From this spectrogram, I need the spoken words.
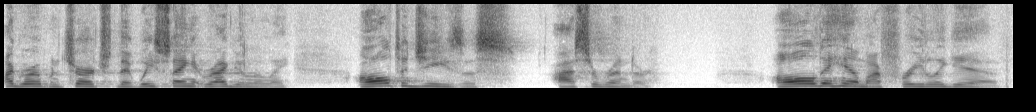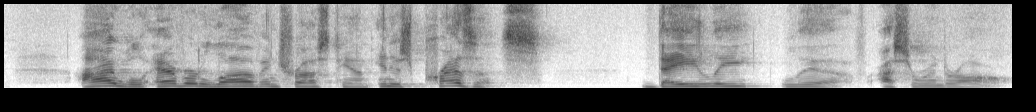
I grew up in a church that we sang it regularly. All to Jesus I surrender. All to Him I freely give. I will ever love and trust Him. In His presence, daily live. I surrender all.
